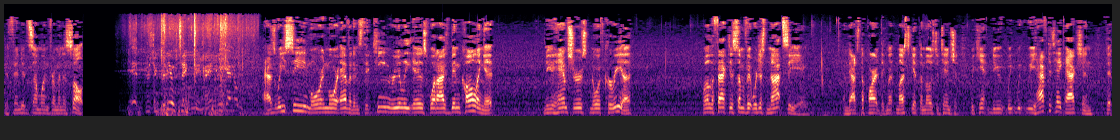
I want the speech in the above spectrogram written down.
defended someone from an assault. Yeah, because you videotaped me, man. You ain't got no. As we see more and more evidence that Keene really is what I've been calling it New Hampshire's North Korea, well, the fact is, some of it we're just not seeing. And that's the part that mu- must get the most attention. We can't do, we, we, we have to take action that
